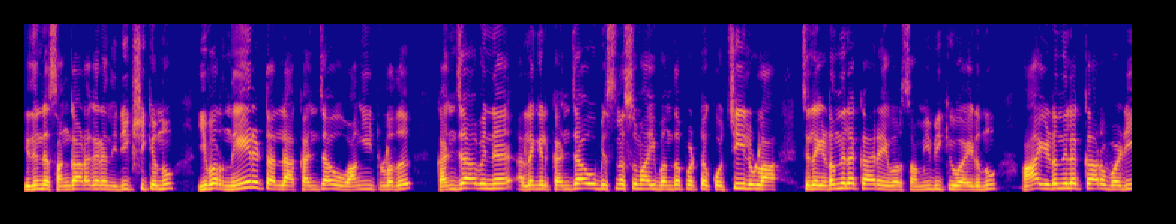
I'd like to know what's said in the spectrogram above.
ഇതിന്റെ സംഘാടകരെ നിരീക്ഷിക്കുന്നു. ഇവർ നേരിട്ടല്ല കഞ്ചാവ് വാങ്ങിയിട്ടുള്ളത്. കഞ്ചാവിന് അല്ലെങ്കിൽ കഞ്ചാവ് ബിസിനസ്സുമായി ബന്ധപ്പെട്ട് കൊച്ചിയിലുള്ള ചില ഇടനിലക്കാരെ ഇവർ സമീപിക്കുകയായിരുന്നു. ആ ഇടനിലക്കാർ വഴി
